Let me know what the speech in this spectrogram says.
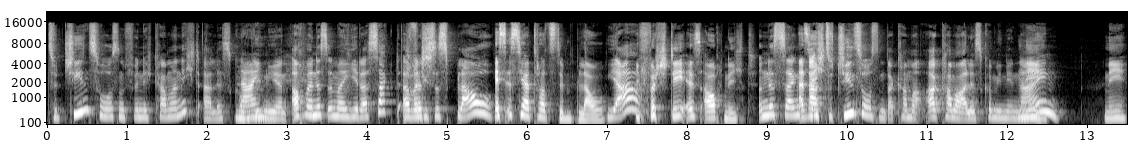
zu Jeanshosen, finde ich, kann man nicht alles Nein. kombinieren. Auch wenn es immer jeder sagt. Aber dieses Blau. Es ist ja trotzdem blau. Ja. Ich verstehe es auch nicht. Und es sagen, Also ach, ich- zu Jeanshosen, da kann man, ah, kann man alles kombinieren. Nee. Nein. Nee,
